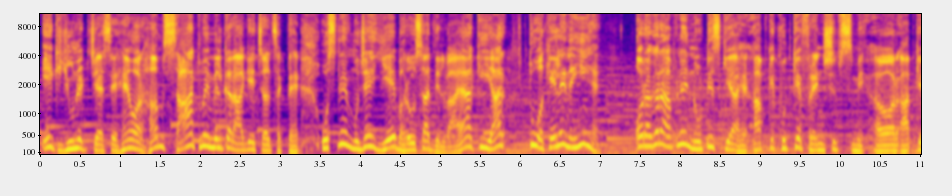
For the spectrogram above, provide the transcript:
एक यूनिट जैसे हैं और हम साथ में मिलकर आगे चल सकते हैं। उसने मुझे यह भरोसा दिलवाया कि यार, तू अकेले नहीं है। और अगर आपने नोटिस किया है आपके खुद के फ्रेंडशिप्स में और आपके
